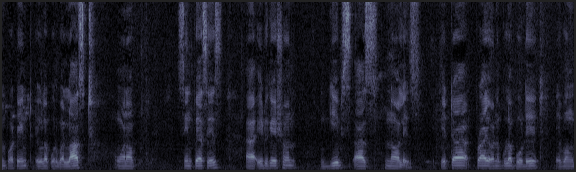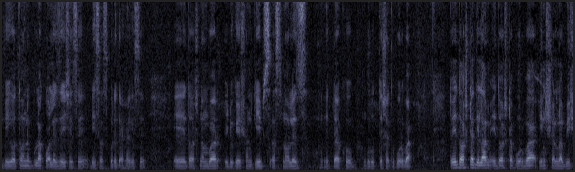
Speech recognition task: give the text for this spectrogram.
ইম্পর্টেন্ট এগুলো পড়বা। Last one of seen passage education gives us knowledge এটা প্রায় অনেকগুলো বোর্ডে এবং বিগত অনেকগুলো কলেজে এসেছে রিসার্চ করে দেখা গেছে। এ দশ নম্বর এডুকেশন গিভস আস নলেজ এটা খুব গুরুত্বের সাথে পড়বা। তো এই দশটা দিলাম। এই দশটা পড়বা ইনশাল্লাহ বিশ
